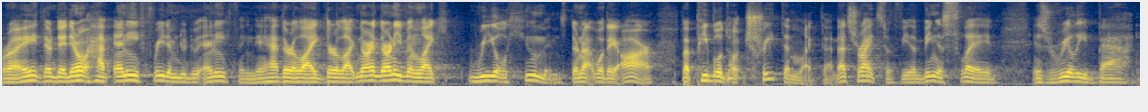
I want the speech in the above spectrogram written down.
right. They're, they don't have any freedom to do anything. They have they're like they're like they're not, even like real humans. They're not what they are. But people don't treat them like that. That's right, Sophia. Being a slave is really bad.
